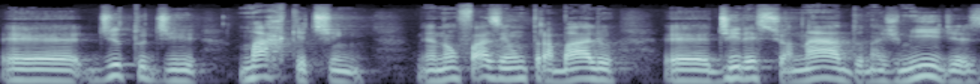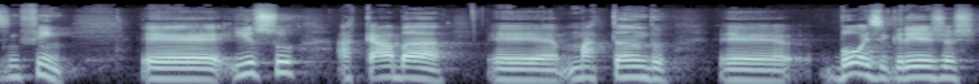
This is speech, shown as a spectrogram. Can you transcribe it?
é, dito de marketing, né? não fazem um trabalho é, direcionado nas mídias, enfim. É, isso acaba é, matando é, boas igrejas,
